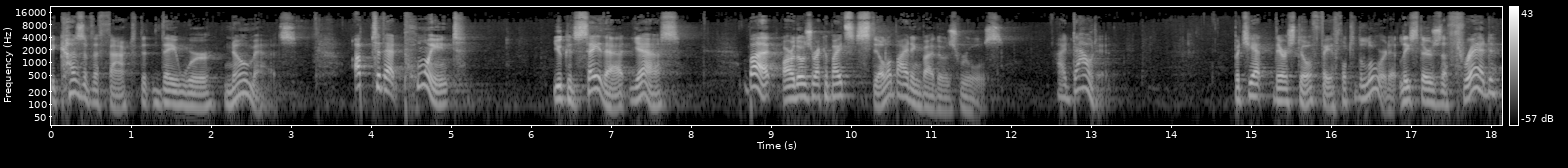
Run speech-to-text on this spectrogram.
because of the fact that they were nomads. Up to that point, you could say that, yes, but are those Rechabites still abiding by those rules? I doubt it. But yet they're still faithful to the Lord. At least there's a thread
